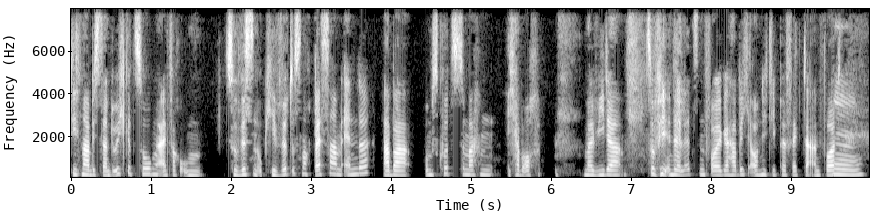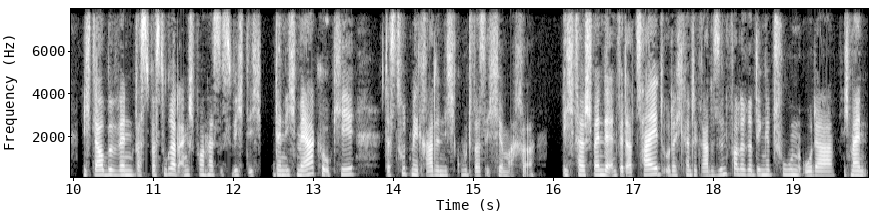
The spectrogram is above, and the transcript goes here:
Diesmal habe ich es dann durchgezogen, einfach um zu wissen, okay, wird es noch besser am Ende? Aber um es kurz zu machen, ich habe auch mal wieder, so wie in der letzten Folge, habe ich auch nicht die perfekte Antwort. Mhm. Ich glaube, wenn, was, was du gerade angesprochen hast, ist wichtig. Wenn ich merke, okay, das tut mir gerade nicht gut, was ich hier mache. Ich verschwende entweder Zeit oder ich könnte gerade sinnvollere Dinge tun oder ich meine,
